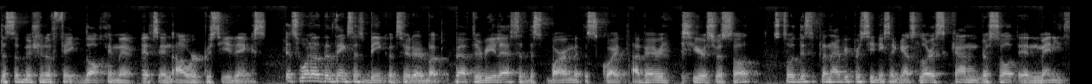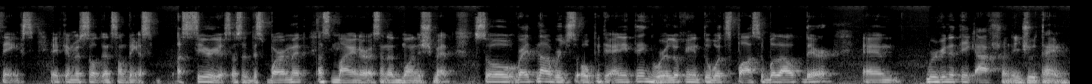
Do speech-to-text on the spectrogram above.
The submission of fake documents in our proceedings. It's one of the things that's being considered, but we have to realize that disbarment is quite a very serious result. So disciplinary proceedings against lawyers can result in many things. It can result in something as, as serious as a disbarment, as minor as an admonishment. So right now we're just open to anything. We're looking into what's possible out there, and we're going to take action in due time.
